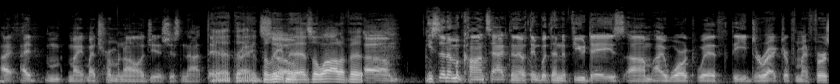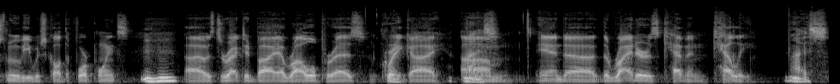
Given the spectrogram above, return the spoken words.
I, I my my terminology is just not there. Yeah, th- right? believe So, me, there's a lot of it. um, he sent him a contact, and I think within a few days, um, I worked with the director for my first movie, which is called The Four Points. Mm-hmm. Uh, it was directed by uh, Raul Perez, great guy, Nice. um, and uh, the writer is Kevin Kelly. nice.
